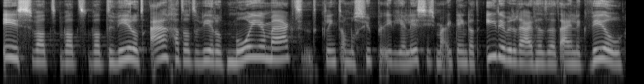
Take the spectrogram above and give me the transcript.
is wat, wat, wat de wereld aangaat, dat de wereld mooier maakt. Het klinkt allemaal super idealistisch, maar ik denk dat ieder bedrijf dat uiteindelijk wil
